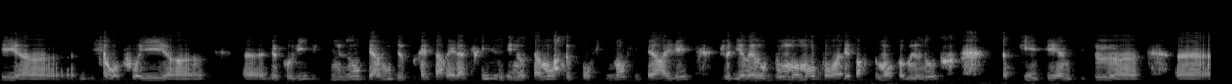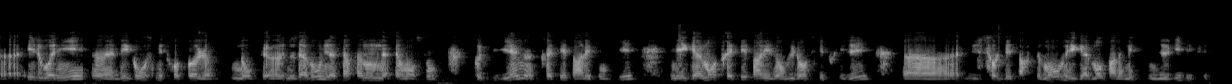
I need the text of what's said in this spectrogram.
fait différents foyers euh, euh, de Covid qui nous ont permis de préparer la crise et notamment ce confinement qui était arrivé, je dirais, au bon moment pour un département comme le nôtre, parce qu'il était un petit peu euh, euh, euh, des grosses métropoles. Donc nous avons eu un certain nombre d'interventions quotidiennes traitées par les pompiers, mais également traitées par les ambulanciers privés sur le département, mais également par la médecine de ville, etc.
